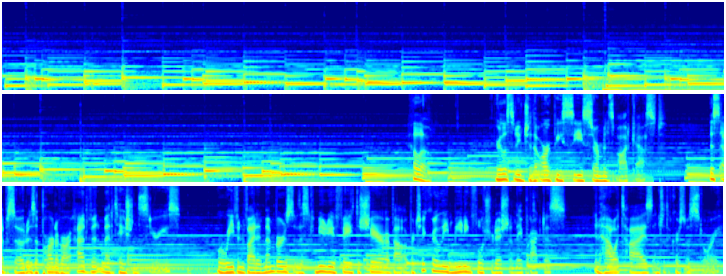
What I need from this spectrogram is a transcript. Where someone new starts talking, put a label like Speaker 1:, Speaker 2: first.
Speaker 1: Hello. You're listening to the RPC Sermons Podcast. This episode is a part of our Advent Meditation series, where we've invited members of this community of faith to share about a particularly meaningful tradition they practice and how it ties into the Christmas story.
